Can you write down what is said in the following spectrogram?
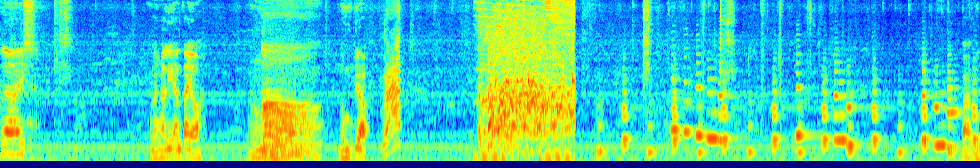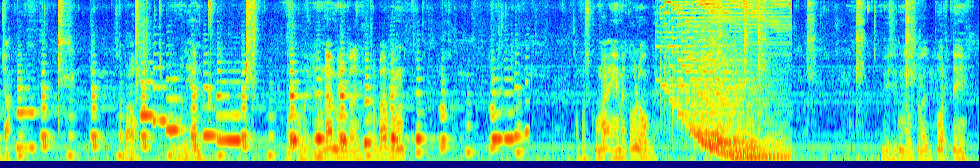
guys. Nangalian tayo. Mm. Lumpia. What? Bago tsa. Trabaho. Nangalian. Pauwi lang namin galing sa trabaho. Tapos kumain, matulog. Gising ng 12.40.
